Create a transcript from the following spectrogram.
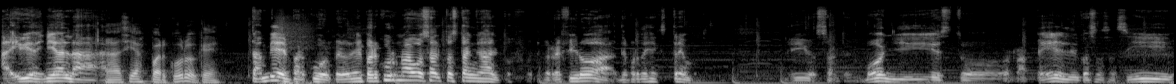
ahí venía la, ¿Hacías parkour o qué? también parkour, pero en el parkour no hago saltos tan altos. Me refiero a deportes extremos. Digo, salto en bungee, esto, rappel, cosas así.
